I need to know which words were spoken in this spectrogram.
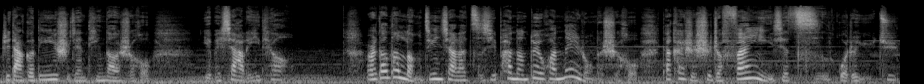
这大哥第一时间听到的时候，也被吓了一跳。而当他冷静下来，仔细判断对话内容的时候，他开始试着翻译一些词或者语句。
